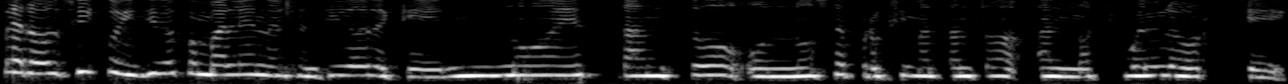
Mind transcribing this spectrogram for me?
pero sí coincido con Vale en el sentido de que no es tanto o no se aproxima tanto al Maxwell Lord que,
